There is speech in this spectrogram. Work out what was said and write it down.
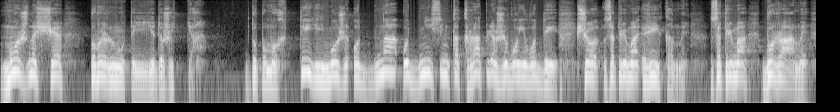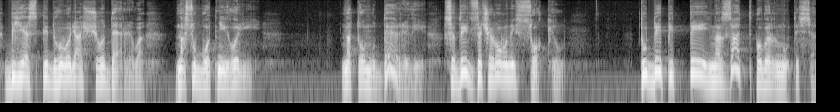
можна ще повернути її до життя. Допомогти їй може одна однісінька крапля живої води, що за трьома ріками, за трьома борами б'є з-під говорящого дерева на суботній горі. На тому дереві сидить зачарований сокіл. Туди піти й назад повернутися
